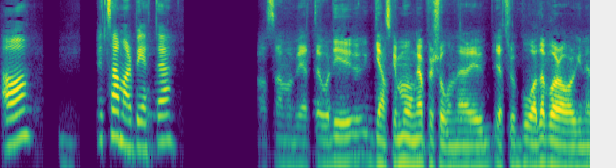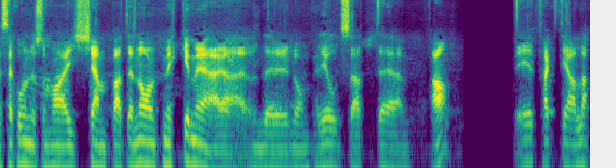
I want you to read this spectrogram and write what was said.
ja, ett samarbete. Samarbete och det är ganska många personer, jag tror båda våra organisationer som har kämpat enormt mycket med det här eh, under en lång period så att ja, det är tack till alla.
